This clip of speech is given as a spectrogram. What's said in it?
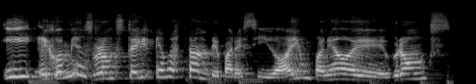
Y el comienzo de Bronx Tale es bastante parecido. Hay un paneado de Bronx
